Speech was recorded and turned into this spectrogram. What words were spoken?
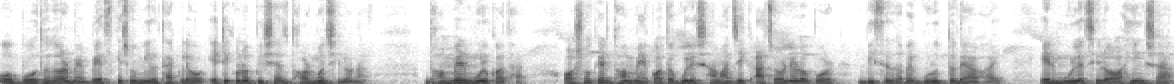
ও বৌদ্ধ ধর্মে বেশ কিছু মিল থাকলেও এটি কোনো বিশেষ ধর্ম ছিল না। ধর্মের মূল কথা, অশোকের ধর্মে কতগুলি সামাজিক আচরণের ওপর বিশেষভাবে গুরুত্ব দেওয়া হয়। এর মূলে ছিল অহিংসা,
